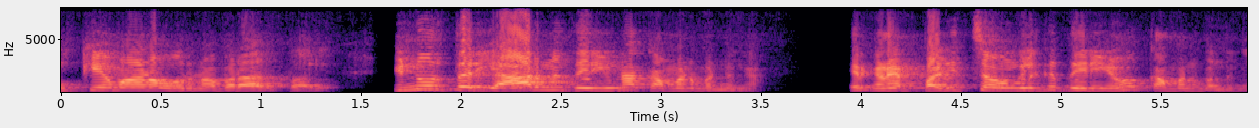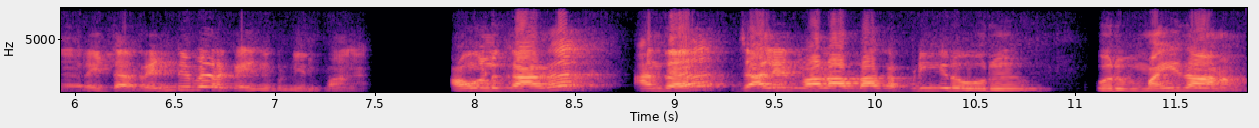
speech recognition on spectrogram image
முக்கியமான ஒரு நபராக இருப்பார். இன்னொருத்தர் யாருன்னு தெரியும்னா கமெண்ட் பண்ணுங்க. ஏற்கனவே படித்தவங்களுக்கு தெரியும் கமெண்ட் பண்ணுங்க. ரைட்டா ரெண்டு பேரை கைது பண்ணியிருப்பாங்க அவங்களுக்காக அந்த ஜாலியன் வாலாபாக் அப்படிங்கிற ஒரு ஒரு மைதானம்.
